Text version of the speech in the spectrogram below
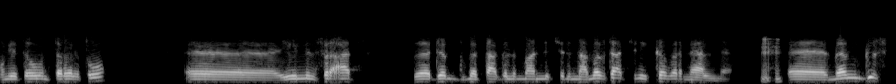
ሁኔታውን ተረድቶ ይህንን ስርዓት በደንብ መታገል ማንችልና መብታችን ይከበር ነው ያልነ። መንግስት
